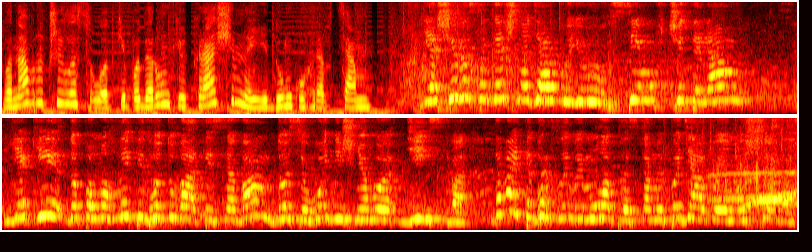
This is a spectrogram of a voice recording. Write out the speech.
Вона вручила солодкі подарунки кращим, на її думку, гравцям. Я щиро сердечно дякую всім вчителям, які допомогли підготуватися вам до сьогоднішнього дійства. Давайте бурхливими оплесками подякуємо ще раз.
